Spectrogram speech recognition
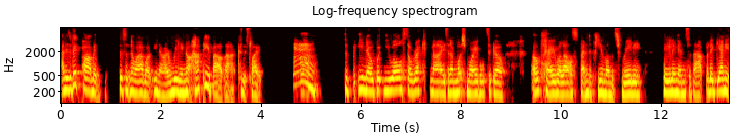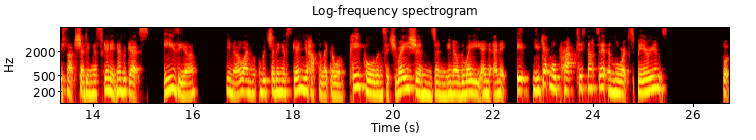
and there's a big part of me doesn't know how. You know, I'm really not happy about that because it's like mm. you know, but you also recognize, and I'm much more able to go, okay, well, I'll spend a few months really feeling into that. But again, it's that shedding the skin. It never gets easier, you know, and with shedding of skin, you have to let go of people and situations and, you know, the way, and, and it, it, you get more practiced at it and more experience. But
